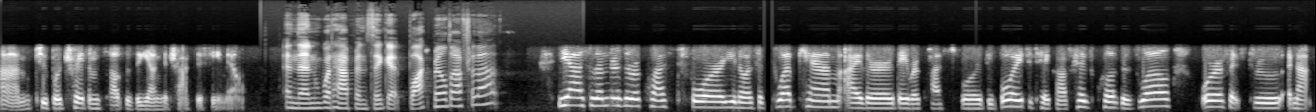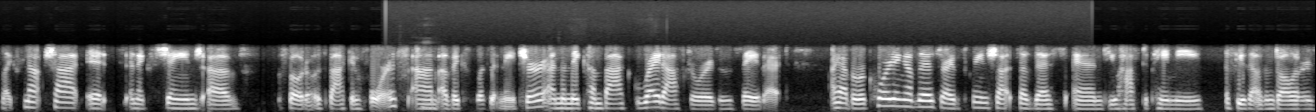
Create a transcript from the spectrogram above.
um, to portray themselves as a young, attractive female. And then what happens? They get blackmailed after that? Yeah, so then there's a request for, you know, if it's webcam, either they request for the boy to take off his clothes as well, or if it's through an app like Snapchat, it's an exchange of photos back and forth um, of explicit nature. And then they come back right afterwards and say that I have a recording of this or I have screenshots of this, and you have to pay me a few thousand dollars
